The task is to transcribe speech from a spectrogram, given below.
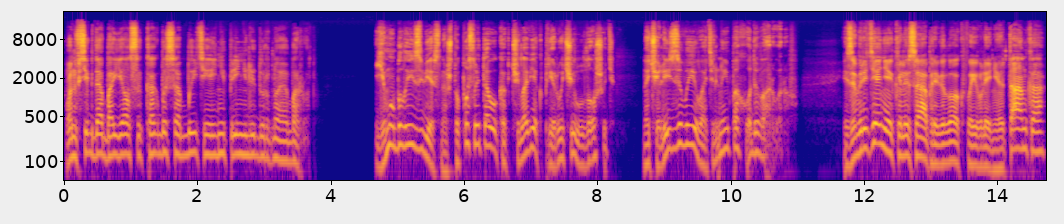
Он всегда боялся, как бы события не приняли дурной оборот. Ему было известно, что после того, как человек приручил лошадь, начались завоевательные походы варваров. Изобретение колеса привело к появлению танка,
